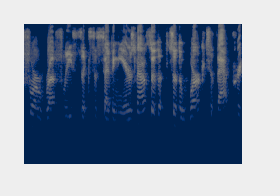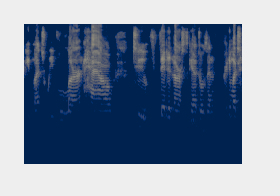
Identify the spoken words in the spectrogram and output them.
for roughly six to seven years now. So the so the work to that pretty much we've learned how to fit in our schedules and pretty much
